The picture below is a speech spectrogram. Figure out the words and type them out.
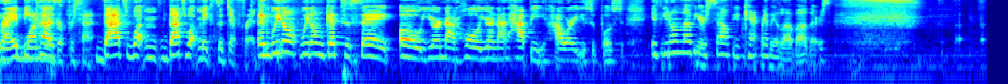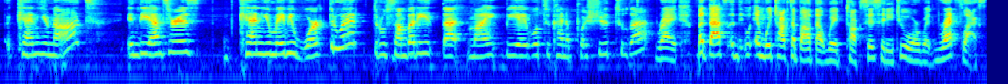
right? Because 100%. that's what that's what makes a difference. And we don't we don't get to say, "Oh, you're not whole, you're not happy. How are you supposed to?" If you don't love yourself, you can't really love others. Can you not? And the answer is can you maybe work through it through somebody that might be able to kind of push you to that? Right. But that's, and we talked about that with toxicity too, or with red flags,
